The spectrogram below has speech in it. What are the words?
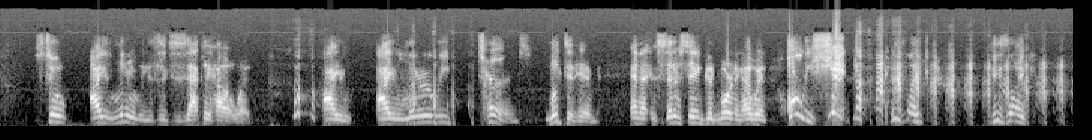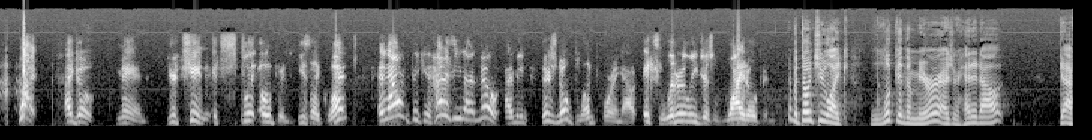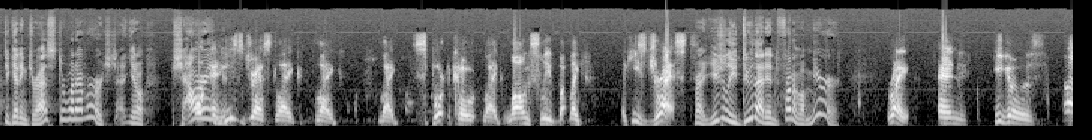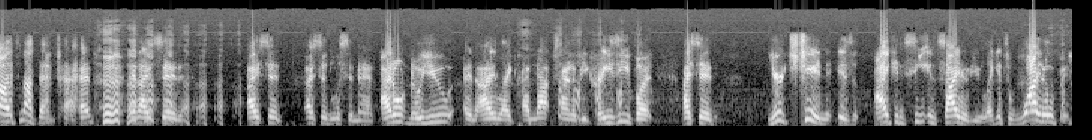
So I literally this is exactly how it went. I I literally turned, looked at him, and I, instead of saying good morning, I went, "Holy shit!" He's like, he's like, "What?" I go, "Man, your chin it's split open." He's like, "What?" And now I'm thinking, how does he not know? I mean, there's no blood pouring out. It's literally just wide open. Yeah, but don't you like look in the mirror as you're headed out after getting dressed or whatever, or you know, Oh, showering? and he's dressed like like like sport coat, like long sleeve, but like like he's dressed right. Usually, you do that in front of a mirror. right. And he goes, "Oh, it's not that bad." And I said, "I said, I said, listen, man, I don't know you, and I like I'm not trying to be crazy, but I said your chin is I can see inside of you, like it's wide open."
